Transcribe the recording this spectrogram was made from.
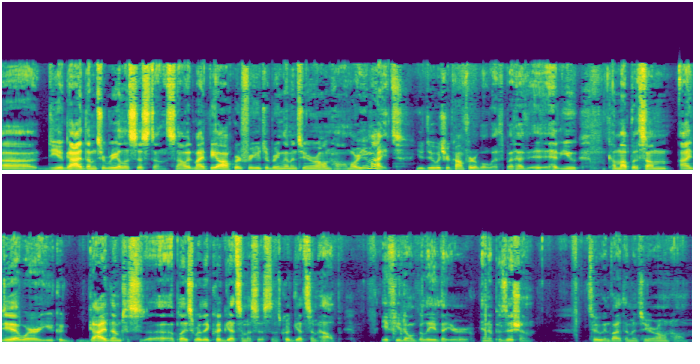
uh, do you guide them to real assistance? Now, it might be awkward for you to bring them into your own home, or you might. You do what you're comfortable with. But have have you come up with some idea where you could guide them to a place where they could get some assistance, could get some help, if you don't believe that you're in a position to invite them into your own home?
